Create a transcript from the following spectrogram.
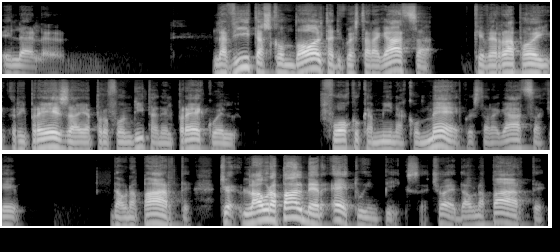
il la vita sconvolta di questa ragazza che verrà poi ripresa e approfondita nel prequel Fuoco cammina con me, questa ragazza che da una parte cioè Laura Palmer è Twin Peaks, cioè da una parte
